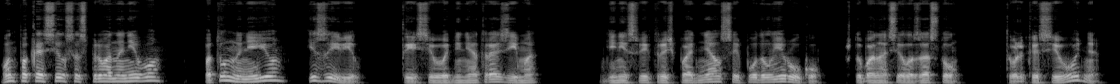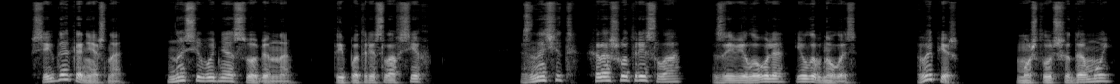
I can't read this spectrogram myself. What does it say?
Он покосился сперва на него, потом на нее и заявил, «Ты сегодня неотразима». Денис Викторович поднялся и подал ей руку, чтобы она села за стол. «Только сегодня?» «Всегда, конечно, но сегодня особенно. Ты потрясла всех». «Значит, хорошо трясла», — заявила Оля и улыбнулась. «Выпьешь? Может, лучше домой?»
